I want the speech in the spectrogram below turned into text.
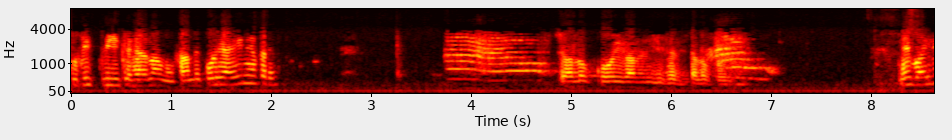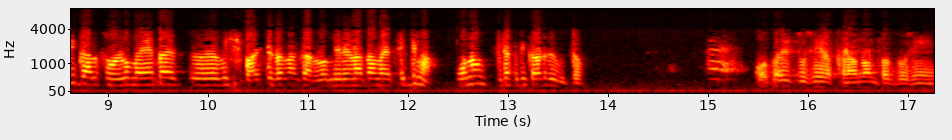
ਤੁਸੀਂ ਕੀ ਕਿਹਾ ਉਹਨਾਂ ਨੂੰ? ਸਾਡੇ ਕੋਲੇ ਆਏ ਹੀ ਨਹੀਂ ਕਰੇ ਚਲੋ, ਕੋਈ ਗੱਲ ਨਹੀਂ ਫਿਰ ਚਲੋ ਕੋਈ ਨਹੀਂ ਬਾਈ ਜੀ, ਗੱਲ ਸੁਣ ਲਓ, ਮੈਂ ਤਾਂ ਵੀ ਸਪਸ਼ਟ ਗੱਲਾਂ ਕਰ ਲਓ, ਮੇਰੇ ਨਾਲ ਤਾਂ ਮੈਂ ਸਿੱਧੀਆਂ। ਉਹਨਾਂ ਨੂੰ ਚੱਕਰੀ ਕੱਢ ਦੇ ਵਿੱਚੋਂ। ਉਹ ਤਾਂ ਤੁਸੀਂ ਰੱਖਣਾ, ਉਹਨਾਂ ਨੂੰ ਤਾਂ ਤੁਸੀਂ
